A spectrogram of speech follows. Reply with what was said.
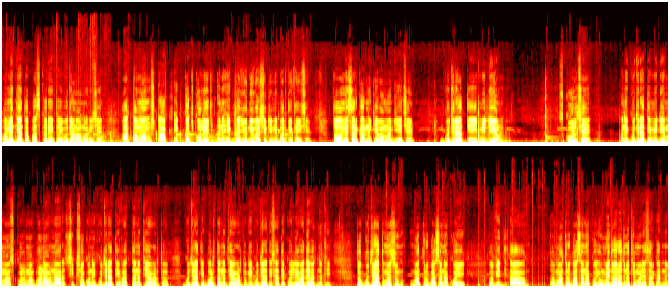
અમે ત્યાં તપાસ કરી તો એવું જાણવા મળ્યું છે, આ તમામ સ્ટાફ એક જ કોલેજ અને એક જ યુનિવર્સિટીની ભરતી થઈ છે. તો અમે સરકારને કહેવા માગીએ છીએ, ગુજરાતી મીડિયમ સ્કૂલ છે અને ગુજરાતી મીડિયમમાં સ્કૂલમાં ભણાવનાર શિક્ષકોને ગુજરાતી વાંચતા નથી આવડતું, ગુજરાતી બોલતા નથી આવડતું કે ગુજરાતી સાથે કોઈ લેવા દેવા જ નથી. તો ગુજરાતમાં શું માતૃભાષાના કોઈ માતૃભાષાના કોઈ ઉમેદવાર જ નથી મળ્યા સરકારને?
